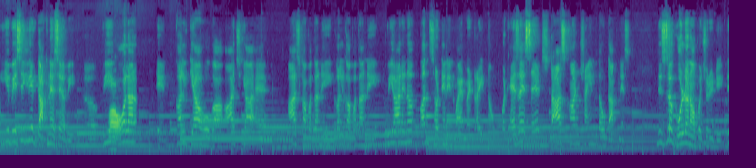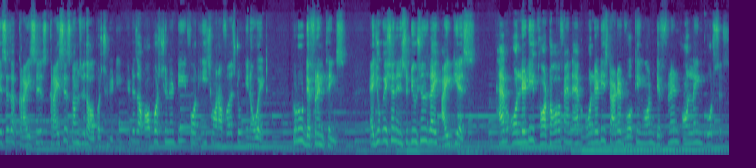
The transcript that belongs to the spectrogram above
ये basically एक darkness है अभी. Uh, all are uncertain. कल क्या होगा? आज क्या है? आज का पता नहीं, कल का पता नहीं. We are in a uncertain environment right now. But as I said, stars can't shine without darkness. this is a golden opportunity this is a crisis crisis comes with an opportunity it is an opportunity for each one of us to innovate to do different things education institutions like its have already thought of and have already started working on different online courses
